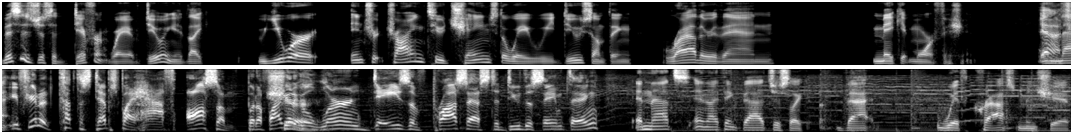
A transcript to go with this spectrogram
this is just a different way of doing it like you were intr- trying to change the way we do something rather than make it more efficient Yeah, if, that- if you're gonna cut the steps by half, awesome. But if I gotta go learn days of process to do the same thing, and that's and i think that's just like that with craftsmanship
